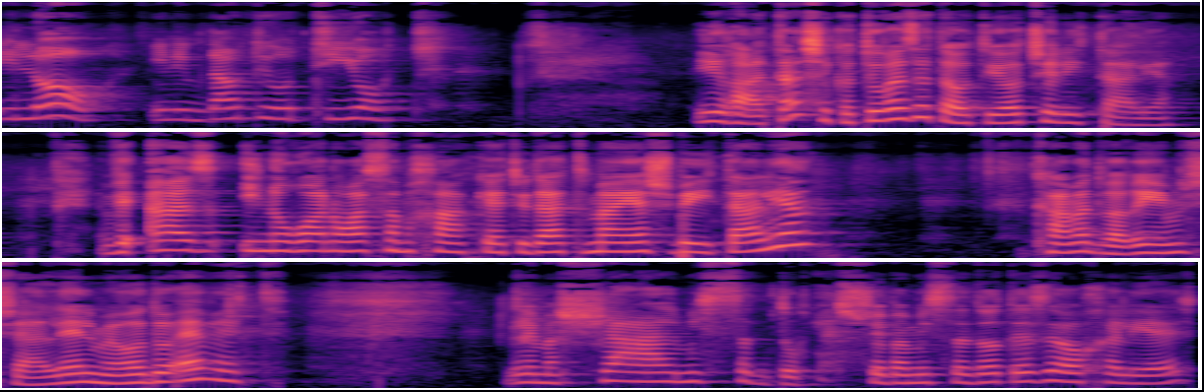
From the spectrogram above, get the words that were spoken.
היא לא, היא לימדה אותי אותיות. היא ראתה שכתוב על זה את האותיות של איטליה. ואז היא נורא נורא שמחה, כי את יודעת מה יש באיטליה? כמה דברים שהלל מאוד אוהבת. למשל, מסעדות, שבמסעדות איזה אוכל יש?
